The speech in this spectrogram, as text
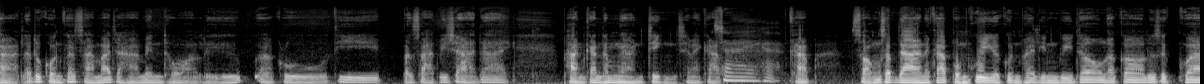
กาส และทุกคนก็สามารถจะหาเมนทอร์หรือเอ่อครูที่ประสาทวิชาได้ ผ่านการทำงานจริงใช่ไหมครับ ใช่ค่ะครับสองสัปดาห์นะครับ ผมคุยกับคุณไพลินวีดอลแล้วก็รู้สึกว่า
